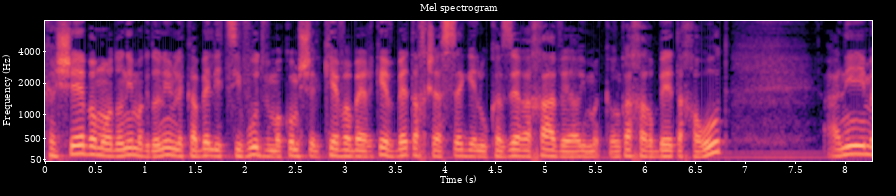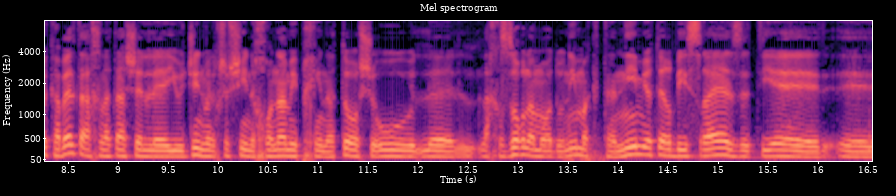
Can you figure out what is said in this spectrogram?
קשה במועדונים הגדולים לקבל יציבות ומקום של קבע בהרכב, בטח כשהסגל הוא כזה רחב ועם כל כך הרבה תחרות. אני מקבל את ההחלטה של אה, יוג'ין ואני חושב שהיא נכונה מבחינתו, שהוא לחזור למועדונים הקטנים יותר בישראל, זה תהיה אה,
